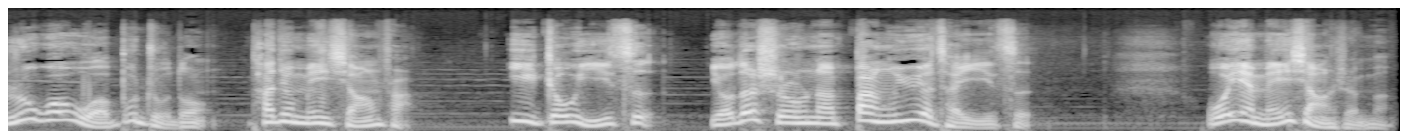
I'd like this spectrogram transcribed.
如果我不主动，他就没想法，一周一次，有的时候呢半个月才一次。我也没想什么，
